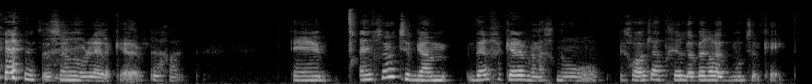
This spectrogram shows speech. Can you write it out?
זה שם מעולה לכלב. נכון. אה, אני חושבת שגם דרך הכלב אנחנו יכולות להתחיל לדבר על הדמות של קייט.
